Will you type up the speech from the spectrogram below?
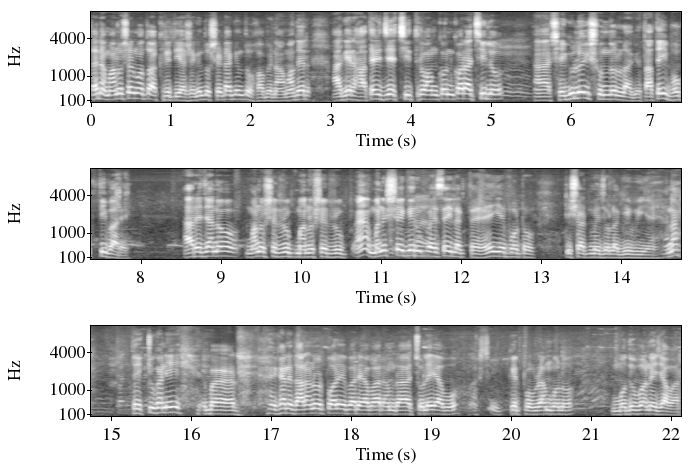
তাই না মানুষের মতো আকৃতি আসে কিন্তু সেটা কিন্তু হবে না আমাদের আগের হাতের যে চিত্র অঙ্কন করা ছিল আহ, সেগুলোই সুন্দর লাগে তাতেই ভক্তি বাড়ে আরে যেন মানুষের রূপ মানুষের রূপ হ্যাঁ মনুষ্য के रूप ऐसे ही लगते हैं ये फोटो टी शर्ट में जो लगी हुई है है ना তো একটুখানি এবার এখানে দাঁড়ানোর পরে এবারে আবার আমরা চলে যাব। আজকের প্রোগ্রাম হলো মধুবনে যাওয়ার।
